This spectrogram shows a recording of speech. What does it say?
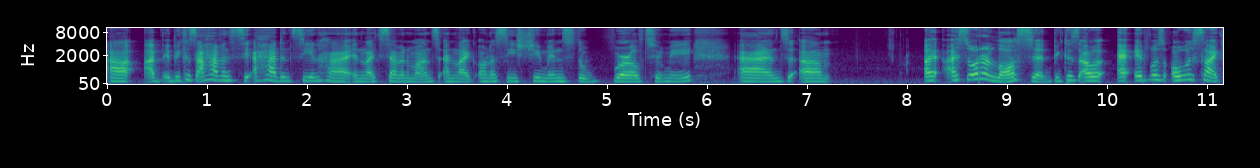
Uh, I, because I haven't seen I hadn't seen her in like seven months, and like honestly, she means the world to me, and um, I, I sort of lost it because I it was always like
